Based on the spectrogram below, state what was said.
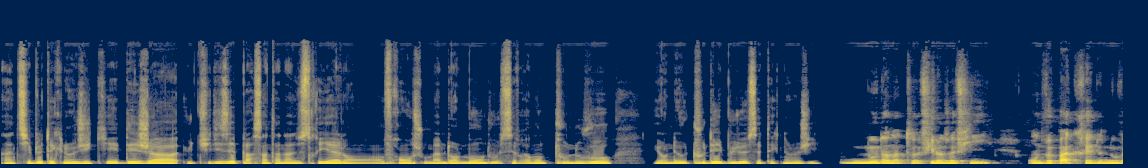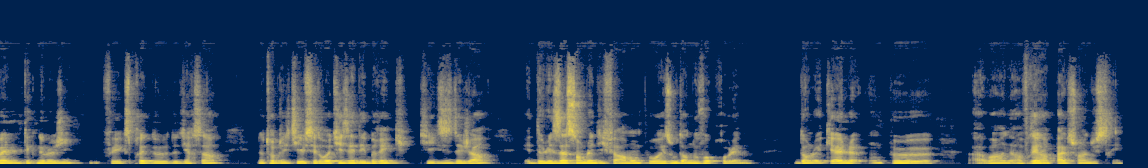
un type de technologie qui est déjà utilisé par certains industriels en, en France ou même dans le monde, ou c'est vraiment tout nouveau et on est au tout début de cette technologie? Nous, dans notre philosophie, on ne veut pas créer de nouvelles technologies. On fait exprès de, de dire ça. Notre objectif, c'est de réutiliser des briques qui existent déjà et de les assembler différemment pour résoudre un nouveau problème dans lequel on peut avoir un, vrai impact sur l'industrie.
